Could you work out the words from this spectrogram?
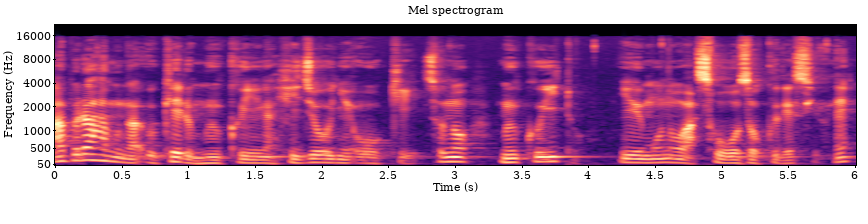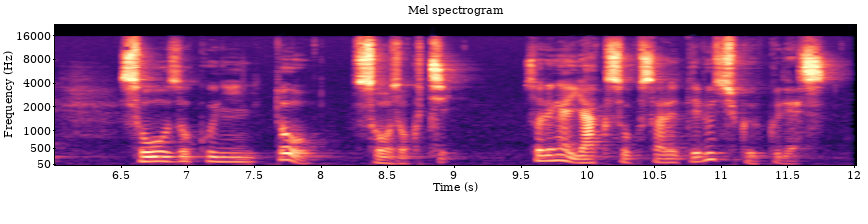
アブラハムが受ける報いが非常に大きいその報いというものは相続ですよね相続人と相続地それが約束されている祝福です。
